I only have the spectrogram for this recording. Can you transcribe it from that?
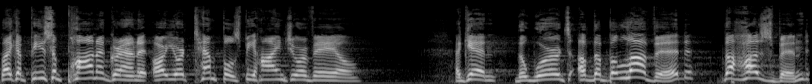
Like a piece of pomegranate are your temples behind your veil. Again, the words of the beloved the husband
